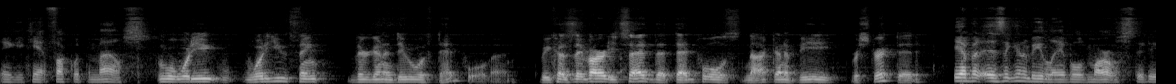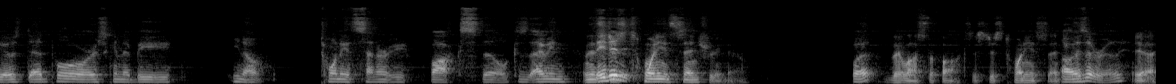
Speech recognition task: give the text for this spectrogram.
you can't fuck with the mouse. Well, what do you what do you think they're gonna do with Deadpool then? Because they've already said that Deadpool's not gonna be restricted. Yeah, but is it going to be labeled Marvel Studios Deadpool, or is it going to be, you know, 20th Century Fox still? Because I mean, they it's didn't. just 20th century now. What? They lost the Fox. It's just 20th century. Oh, is it really? yeah,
